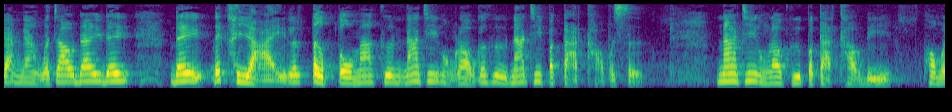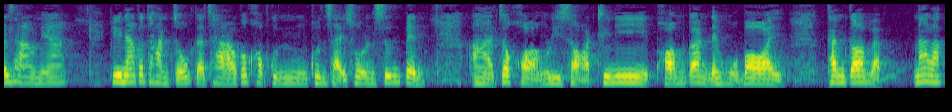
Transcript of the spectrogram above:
การงานของพระเจ้าได้ได้ได้ได้ขยายและเติบโตมากขึ้นหน้าที่ของเราก็คือหน้าที่ประกาศข่าวประเสริฐ หน้าที่ของเราคือประกาศข่าวดีพอเมื่อเช้าเนี้ย พี่นาก็ทานโจ๊กแต่เช้าก็ขอบคุณคุณสายชน ซึ่งเป็นเจ้าของรีสอร์ทที่นี่พร้อมกันในหัวบอย ท่านก็แบบน่ารัก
